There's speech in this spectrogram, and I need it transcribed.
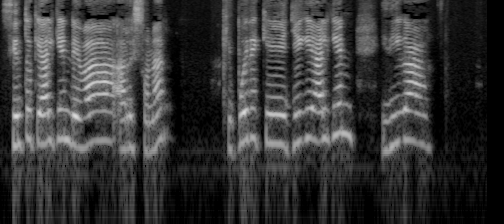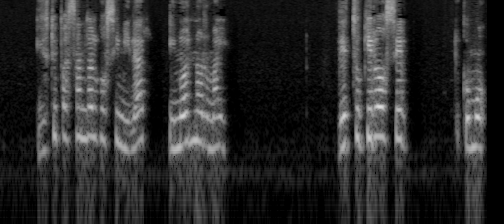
Siento que a alguien le va a resonar, que puede que llegue alguien y diga, yo estoy pasando algo similar y no es normal. De hecho, quiero hacer como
